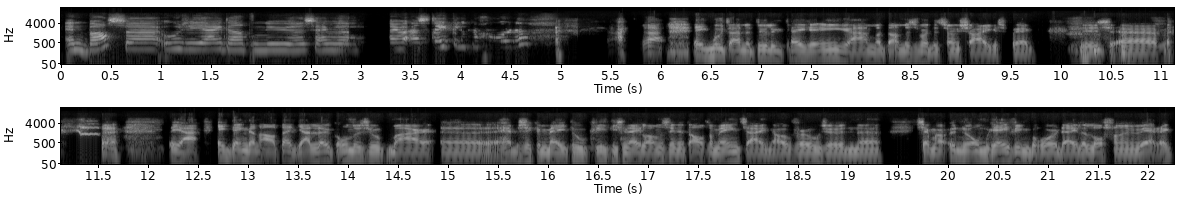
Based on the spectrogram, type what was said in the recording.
En Bas, uh, hoe zie jij dat nu? zijn, we, zijn we aanstekelijker geworden? Ja, ik moet daar natuurlijk tegen ingaan, want anders wordt het zo'n saai gesprek. Dus uh, ja, ik denk dan altijd, ja, leuk onderzoek, maar uh, hebben ze gemeten hoe kritisch Nederlanders in het algemeen zijn over hoe ze hun, uh, zeg maar, hun omgeving beoordelen, los van hun werk?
